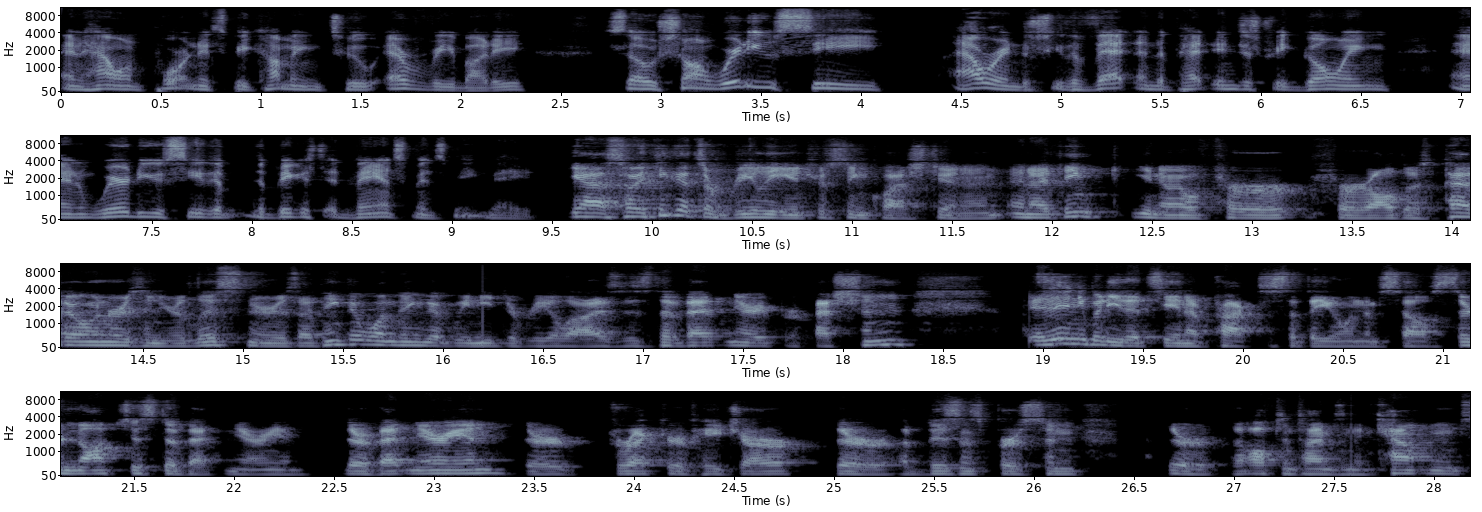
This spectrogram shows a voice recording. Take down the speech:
and how important it's becoming to everybody. So, Sean, where do you see our industry, the vet and the pet industry going? And where do you see the, the biggest advancements being made? Yeah, so I think that's a really interesting question. And, and I think, you know, for, for all those pet owners and your listeners, I think the one thing that we need to realize is the veterinary profession anybody that's in a practice that they own themselves, they're not just a veterinarian. They're a veterinarian, they're director of HR, they're a business person, they're oftentimes an accountant,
